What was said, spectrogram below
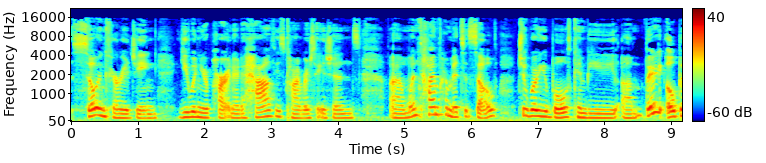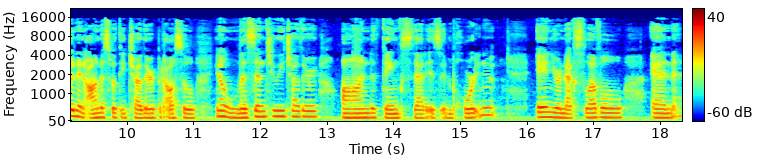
so encouraging you and your partner to have these conversations um, when time permits itself to where you both can be um, very open and honest with each other, but also, you know, listen to each other on the things that is important in your next level and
